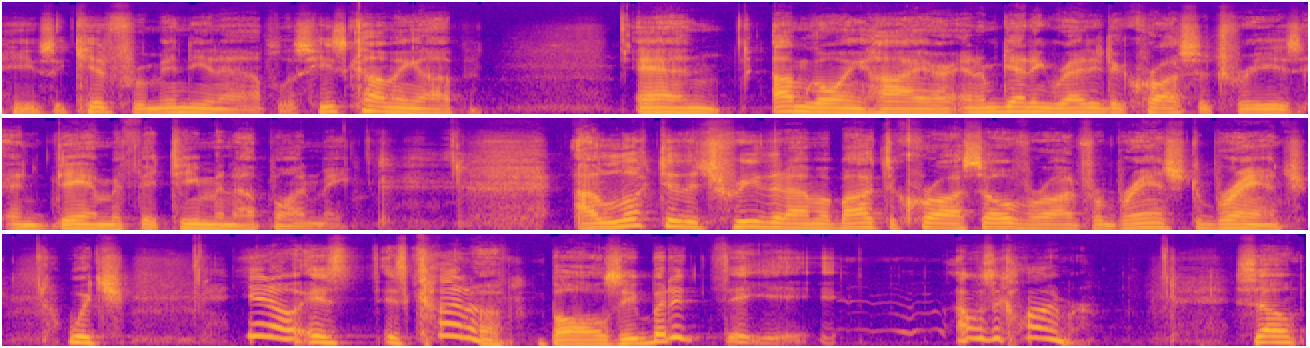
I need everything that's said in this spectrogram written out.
He's a kid from Indianapolis. He's coming up, and I'm going higher, and I'm getting ready to cross the trees, and damn it, they're teaming up on me. I look to the tree that I'm about to cross over on from branch to branch, which, you know, is is kind of ballsy, but it, it I was a climber. So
